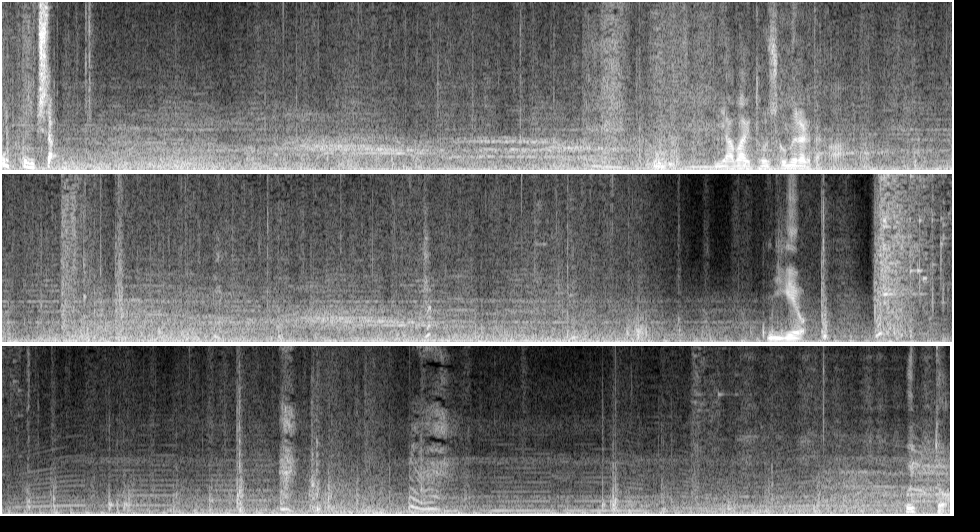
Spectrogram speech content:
おっと来た。やばい閉じ込められたか。逃げよう。ほいっと。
